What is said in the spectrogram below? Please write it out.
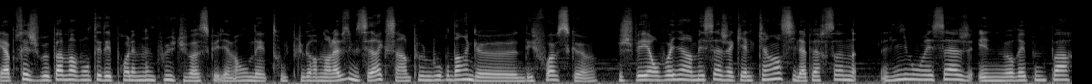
Et après, je veux pas m'inventer des problèmes non plus, tu vois, parce qu'il y a vraiment des trucs plus graves dans la vie. Mais c'est vrai que c'est un peu lourdingue euh, des fois, parce que je vais envoyer un message à quelqu'un. Si la personne lit mon message et ne me répond pas,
